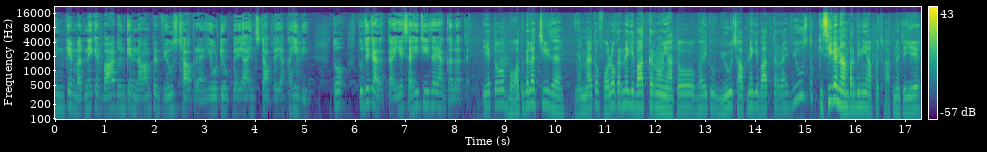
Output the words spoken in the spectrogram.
इनके मरने के बाद उनके नाम पे व्यूज़ छाप रहे हैं यूट्यूब पे या इंस्टा पे या कहीं भी तो तुझे क्या लगता है, ये सही चीज़ है या गलत है? ये तो बहुत गलत चीज़ है। मैं तो फॉलो करने की बात कर रहा हूँ यहाँ तो। भाई तू व्यूज़ छापने की बात कर रहा है। व्यूज़ तो किसी के नाम पर भी नहीं आपको छापने चाहिए।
